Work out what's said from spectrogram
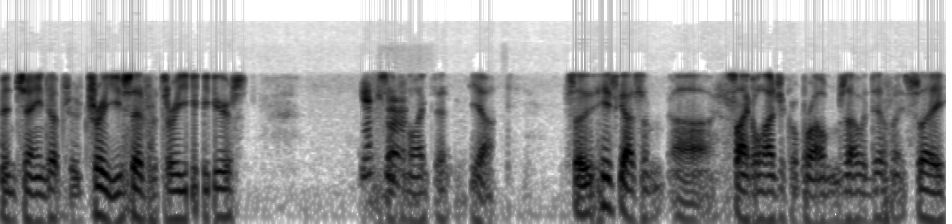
been chained up to a tree. You said for three years, Yes, sir. something like that. Yeah. So he's got some uh, psychological problems. I would definitely say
